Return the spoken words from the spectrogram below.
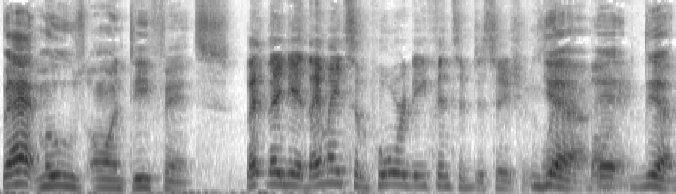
bad moves on defense. They, they did. They made some poor defensive decisions. Yeah, it- yeah,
